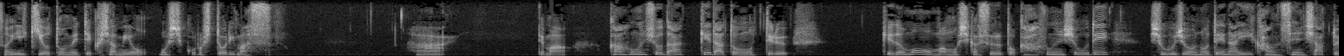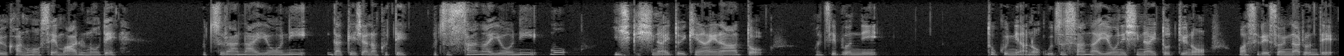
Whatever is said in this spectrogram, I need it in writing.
その息を止めてくしゃみを押し殺しております。はい。で、まあ、花粉症だけだと思ってるけども、まあ、もしかすると花粉症で症状の出ない感染者という可能性もあるので、うつらないようにだけじゃなくて、うつさないようにも意識しないといけないなと、まあ、自分に、特にあの、うつさないようにしないとっていうのを忘れそうになるんで、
